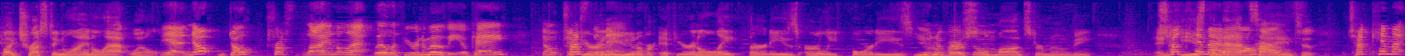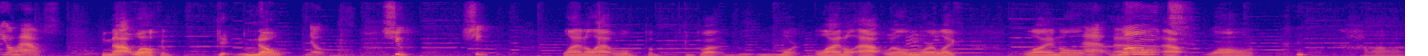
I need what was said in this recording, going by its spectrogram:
by trusting Lionel Atwill. Yeah, nope. Don't trust Lionel Atwill if you're in a movie, okay? Don't trust if you're the in man. a univer- if you're in a late 30s, early 40s Universal, Universal- monster movie, and Chuck he's him the out of mad your house. scientist, Chuck him at your house. you're not welcome. Get no. No, shoot, shoot. Lionel Atwill, b- b- b- more Lionel Atwill, more like Lionel At At- won't. At won't. Ah.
